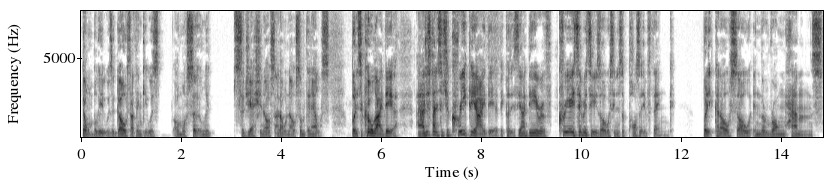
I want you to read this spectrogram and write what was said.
don't believe it was a ghost. I think it was almost certainly suggestion or I don't know something else but it's a cool idea. And I just find it such a creepy idea because it's the idea of creativity is always seen as a positive thing, but it can also, in the wrong hands,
